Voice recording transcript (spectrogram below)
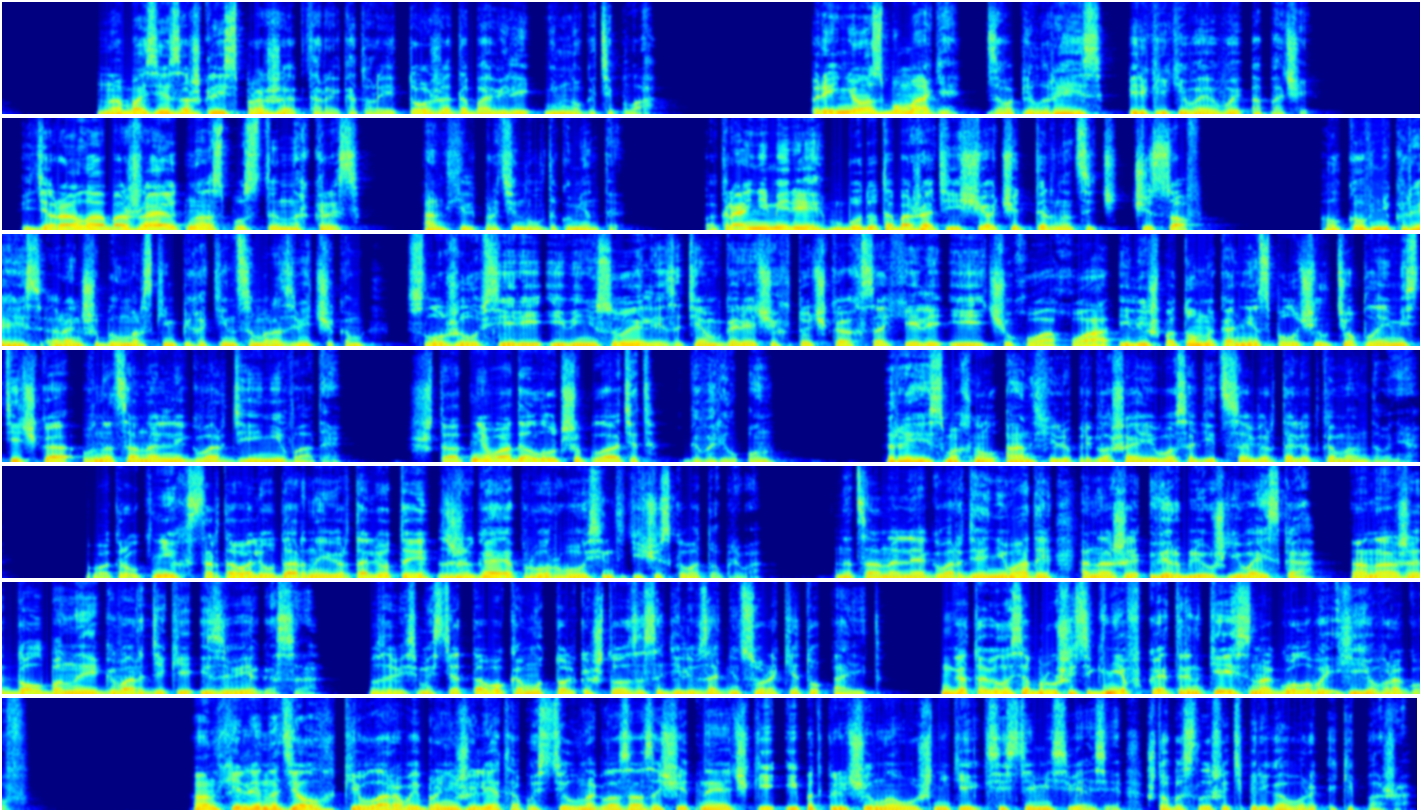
На базе зажглись прожекторы, которые тоже добавили немного тепла. «Принес бумаги!» – завопил Рейс, перекрикивая вой Апачи. «Федералы обожают нас, пустынных крыс!» Анхель протянул документы. «По крайней мере, будут обожать еще 14 часов». Полковник Рейс раньше был морским пехотинцем-разведчиком, служил в Сирии и Венесуэле, затем в горячих точках Сахели и Чухуахуа и лишь потом, наконец, получил теплое местечко в Национальной гвардии Невады. «Штат Невада лучше платит», — говорил он. Рэй смахнул Анхелю, приглашая его садиться в вертолет командования. Вокруг них стартовали ударные вертолеты, сжигая прорву синтетического топлива. Национальная гвардия Невады, она же верблюжьи войска, она же долбанные гвардики из Вегаса, в зависимости от того, кому только что засадили в задницу ракету «Аид», готовилась обрушить гнев Кэтрин Кейс на головы ее врагов. Анхели надел кевларовый бронежилет, опустил на глаза защитные очки и подключил наушники к системе связи, чтобы слышать переговоры экипажа.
